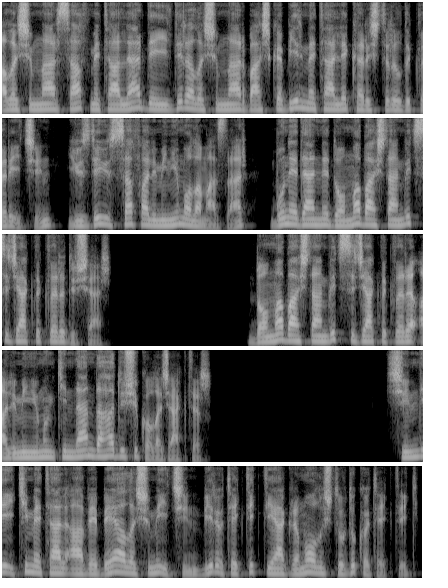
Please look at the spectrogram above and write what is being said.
Alaşımlar saf metaller değildir. Alaşımlar başka bir metalle karıştırıldıkları için %100 saf alüminyum olamazlar. Bu nedenle donma başlangıç sıcaklıkları düşer. Donma başlangıç sıcaklıkları alüminyumunkinden daha düşük olacaktır. Şimdi iki metal A ve B alaşımı için bir ötektik diyagramı oluşturduk. Ötektik,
